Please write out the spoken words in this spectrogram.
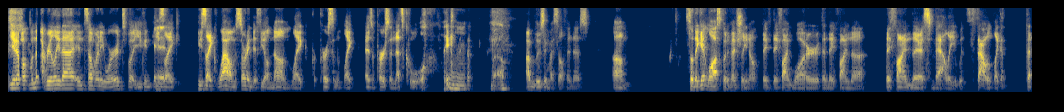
you know well not really that in so many words but you can he's like he's like wow i'm starting to feel numb like person like as a person that's cool like mm-hmm. wow i'm losing myself in this um, so they get lost, but eventually, you know, they they find water. Then they find the they find this valley with thou like a th-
